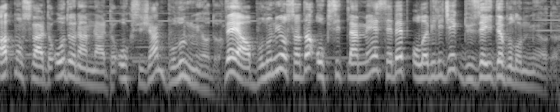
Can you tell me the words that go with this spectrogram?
atmosferde o dönemlerde oksijen bulunmuyordu. Veya bulunuyorsa da oksitlenmeye sebep olabilecek düzeyde bulunmuyordu.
